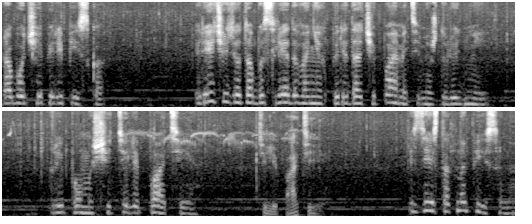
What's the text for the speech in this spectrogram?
Рабочая переписка. Речь идет об исследованиях передачи памяти между людьми при помощи телепатии. Телепатии? Здесь так написано.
